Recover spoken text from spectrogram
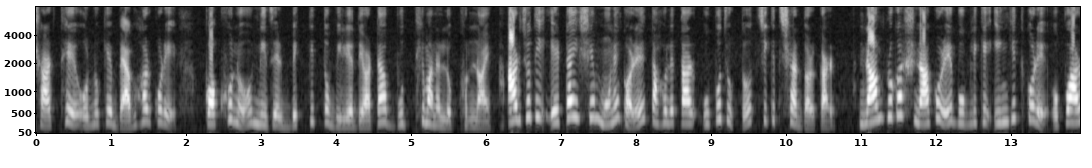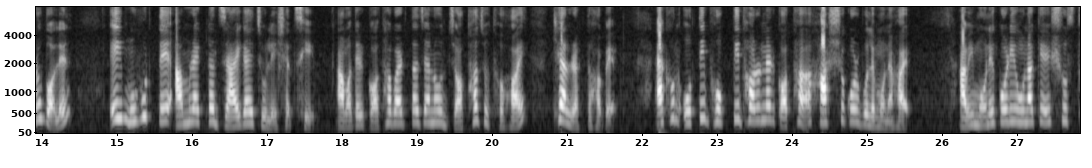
স্বার্থে অন্যকে ব্যবহার করে কখনো নিজের ব্যক্তিত্ব বিলিয়ে দেওয়াটা বুদ্ধিমানের লক্ষণ নয়। আর যদি এটাই সে মনে করে, তাহলে তার উপযুক্ত চিকিৎসার দরকার। নাম প্রকাশ না করে বুবলিকে ইঙ্গিত করে অপু আরও বলেন, এই মুহূর্তে আমরা একটা জায়গায় চলে এসেছি। আমাদের কথাবার্তা যেন যথাযথ হয়, খেয়াল রাখতে হবে। এখন অতি ভক্তি ধরনের কথা হাস্যকর বলে মনে হয়। আমি মনে করি ওনাকে সুস্থ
